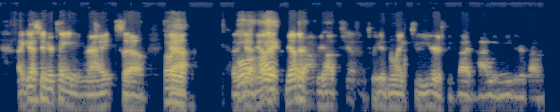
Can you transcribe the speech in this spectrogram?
I guess entertaining, right? So Oh yeah. yeah. But Well, yeah, the other, I- the other Aubrey Huff, she hasn't tweeted in like two years because I, I wouldn't either if I was.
